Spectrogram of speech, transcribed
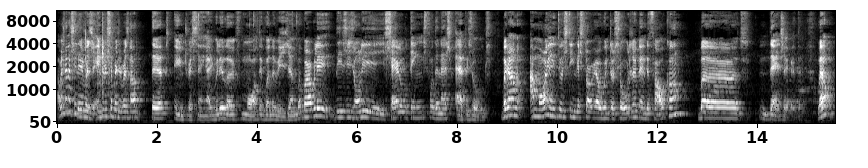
I was gonna say that it was interesting, but it was not that interesting. I really love more the WandaVision, but probably this is only shadow things for the next episodes. But I'm, I'm more interested in the story of Winter Soldier than the Falcon, but that's it. Well,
